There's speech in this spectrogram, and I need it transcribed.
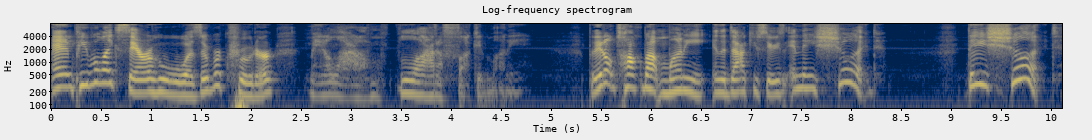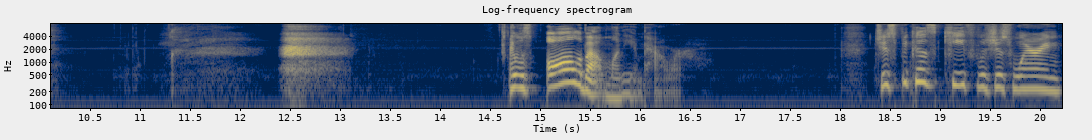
And people like Sarah, who was a recruiter, made a lot of lot of fucking money. But they don't talk about money in the docu series, and they should. They should. It was all about money and power. Just because Keith was just wearing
